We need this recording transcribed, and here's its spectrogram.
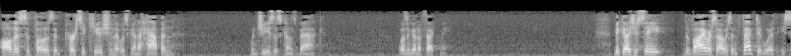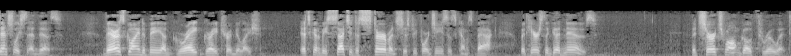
All this supposed persecution that was going to happen when Jesus comes back wasn't going to affect me. Because you see, the virus I was infected with essentially said this there's going to be a great, great tribulation. It's going to be such a disturbance just before Jesus comes back. But here's the good news the church won't go through it.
